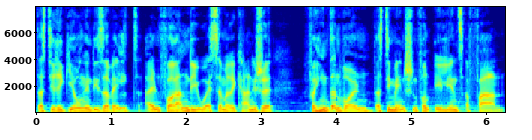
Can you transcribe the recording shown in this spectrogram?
dass die Regierungen dieser Welt, allen voran die US-amerikanische, verhindern wollen, dass die Menschen von Aliens erfahren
